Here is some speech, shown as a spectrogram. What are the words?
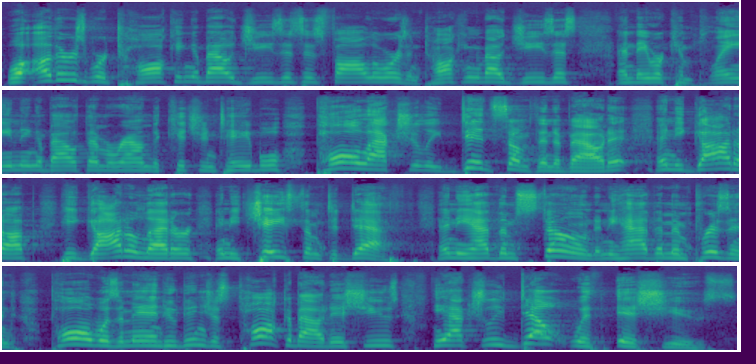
While others were talking about Jesus' followers and talking about Jesus, and they were complaining about them around the kitchen table, Paul actually did something about it, and he got up, he got a letter, and he chased them to death and he had them stoned and he had them imprisoned. Paul was a man who didn't just talk about issues, he actually dealt with issues.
